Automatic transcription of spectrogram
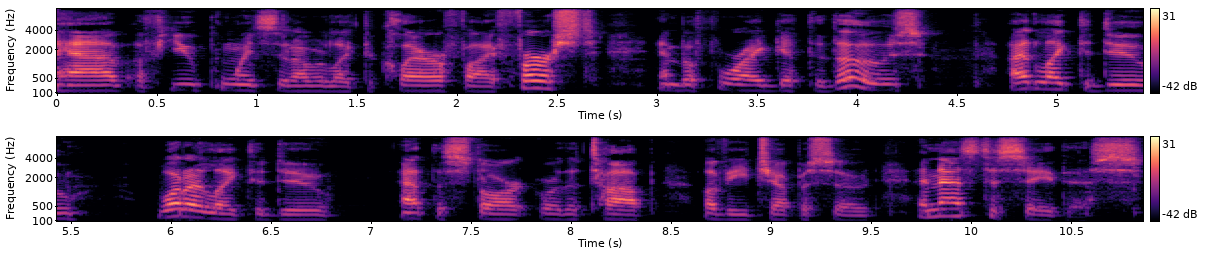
have a few points that I would like to clarify first. And before I get to those, I'd like to do what I like to do at the start or the top of each episode, and that's to say this.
